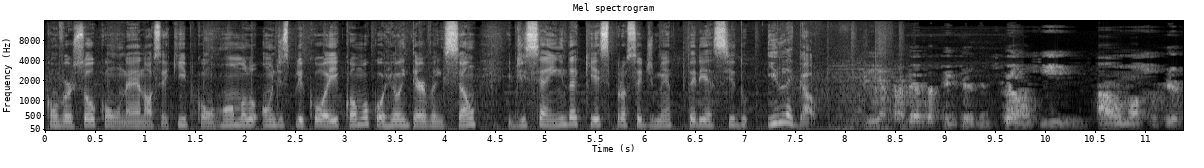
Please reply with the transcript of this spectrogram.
conversou com né, nossa equipe, com o Rômulo, onde explicou aí como ocorreu a intervenção e disse ainda que esse procedimento teria sido ilegal. E através dessa intervenção, que ao nosso ver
